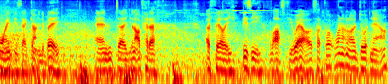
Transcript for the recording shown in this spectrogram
point is that going to be? And, uh, you know, I've had a, a fairly busy last few hours. I thought, why don't I do it now?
